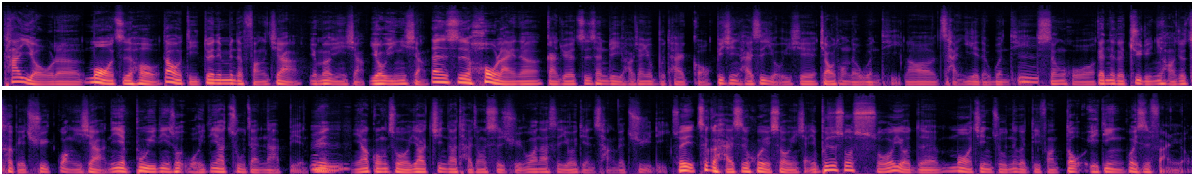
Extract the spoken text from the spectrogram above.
它有了 mall 之后，到底对那边的房价有没有影响？有影响。但是后来呢，感觉支撑力好像又不太够，毕竟还是有一些交通的问题，然后产业的问题，生活跟那个距离，你好像就特别去逛一下，你也不一定说我一定要住在那边，因为你要工作要进到台中市区，哇，那是有点长的距离，所以这个还是会受影响。也不是说所有的 mall 进驻那个地方都一定会是繁荣，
